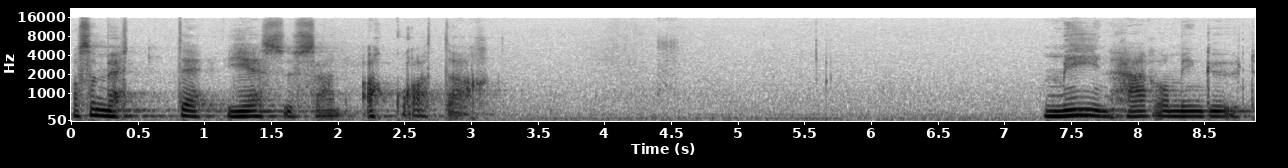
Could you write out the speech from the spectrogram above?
og så møtte Jesus han akkurat der. Min Herre og min Gud,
